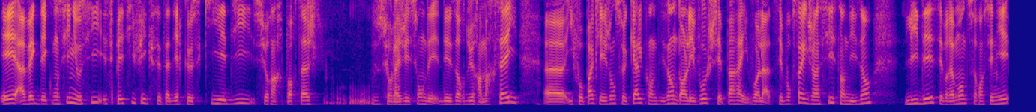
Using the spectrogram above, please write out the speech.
et avec des consignes aussi spécifiques, c'est-à-dire que ce qui est dit sur un reportage sur la gestion des, ordures à Marseille, euh, il faut pas que les gens se calquent en disant dans les Vosges c'est pareil. Voilà, c'est pour ça que j'insiste en disant l'idée c'est vraiment de se renseigner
